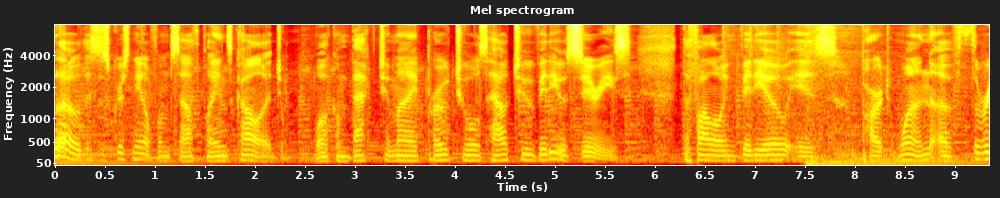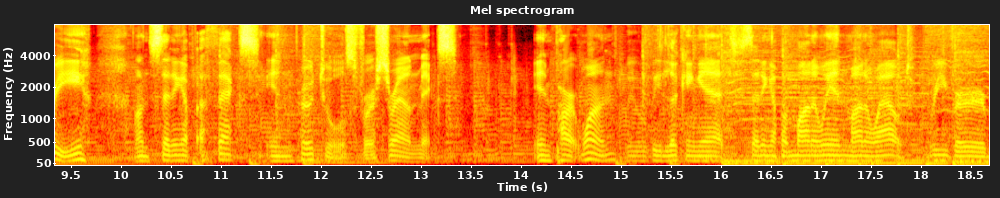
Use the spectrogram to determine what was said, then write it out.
Hello, this is Chris Neal from South Plains College. Welcome back to my Pro Tools how-to video series. The following video is part one of three on setting up effects in Pro Tools for a surround mix. In part one, we will be looking at setting up a mono in, mono out reverb,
